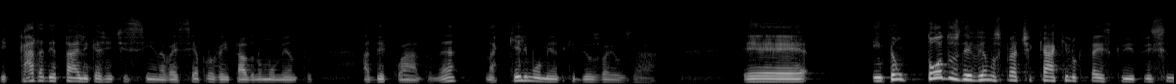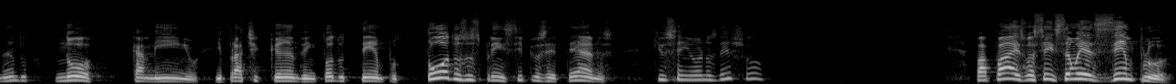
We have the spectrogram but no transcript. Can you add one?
E cada detalhe que a gente ensina vai ser aproveitado no momento adequado, né? naquele momento que Deus vai usar. É, então, todos devemos praticar aquilo que está escrito, ensinando no caminho e praticando em todo tempo todos os princípios eternos que o Senhor nos deixou. Papais, vocês são exemplo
